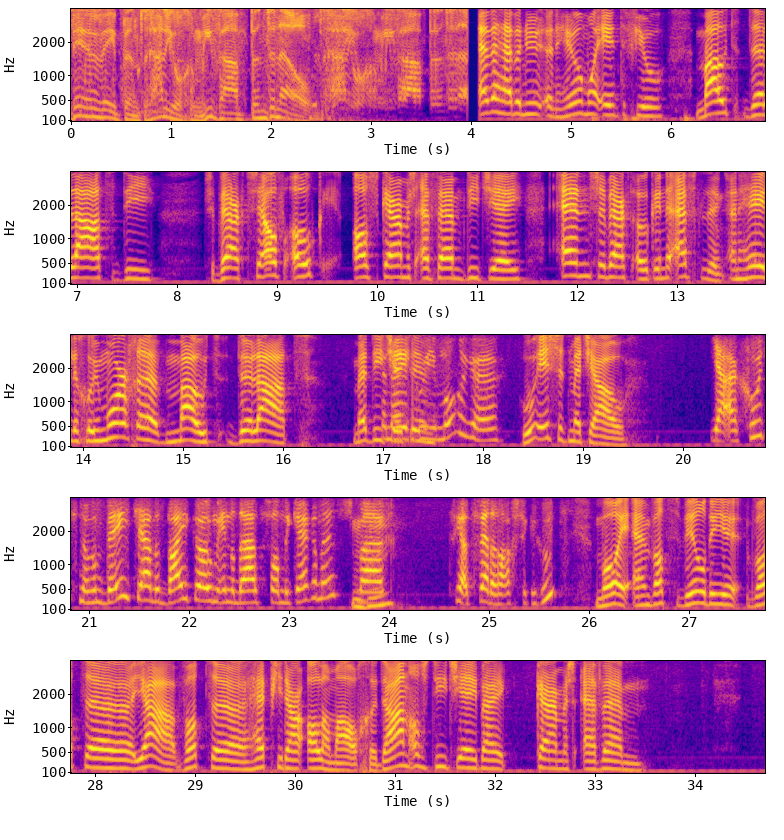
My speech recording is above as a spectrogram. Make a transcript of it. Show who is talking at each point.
Speaker 1: www.radiogemiva.nl
Speaker 2: En we hebben nu een heel mooi interview. Mout de Laat, die ze werkt zelf ook als Kermis FM DJ. En ze werkt ook in de Efteling. Een hele goede morgen, Mout de Laat. Met DJ
Speaker 3: Een hele
Speaker 2: Tim.
Speaker 3: goedemorgen.
Speaker 2: Hoe is het met jou?
Speaker 3: Ja, goed. Nog een beetje aan het bijkomen inderdaad van de kermis. Maar
Speaker 2: Mhm.
Speaker 3: Het gaat verder hartstikke goed.
Speaker 2: Mooi. En wat wilde je, wat, eh, ja, wat eh, heb je daar allemaal gedaan als DJ bij Kermis FM?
